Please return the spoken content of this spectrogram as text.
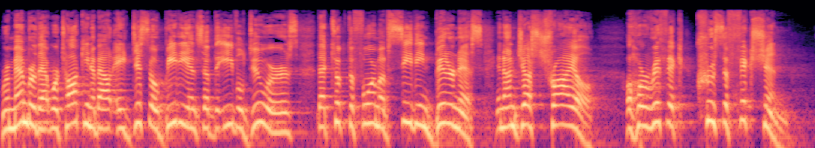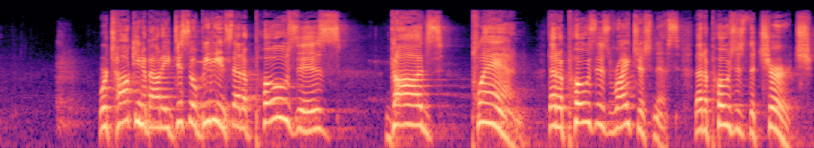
Remember that we're talking about a disobedience of the evildoers that took the form of seething bitterness, an unjust trial, a horrific crucifixion. We're talking about a disobedience that opposes God's plan, that opposes righteousness, that opposes the church.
